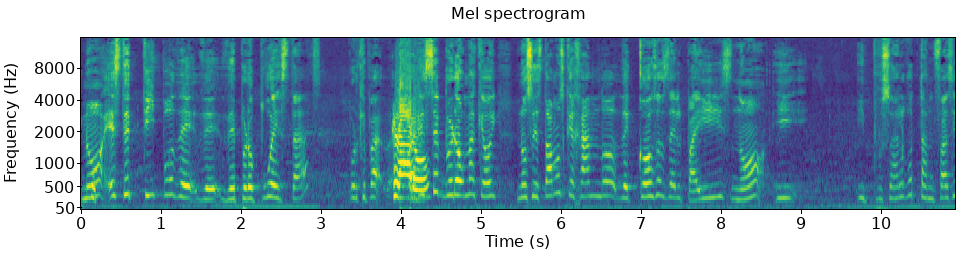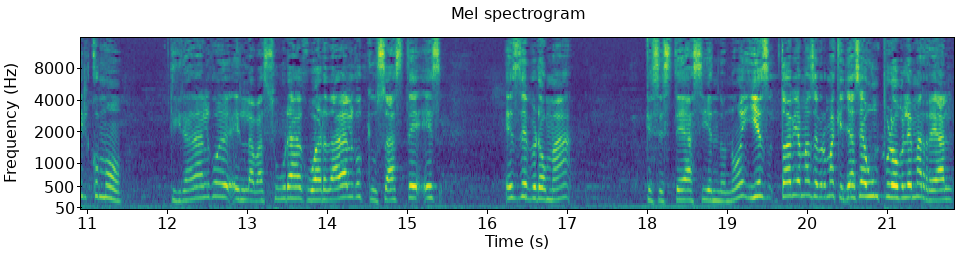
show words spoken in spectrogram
no, este tipo de, de, de propuestas, porque pa- Claro. parece broma que hoy nos estamos quejando de cosas del país, ¿no? Y, y pues algo tan fácil como tirar algo en la basura, guardar algo que usaste, es, es de broma que se esté haciendo, ¿no? Y es todavía más de broma que ya sea un problema real.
